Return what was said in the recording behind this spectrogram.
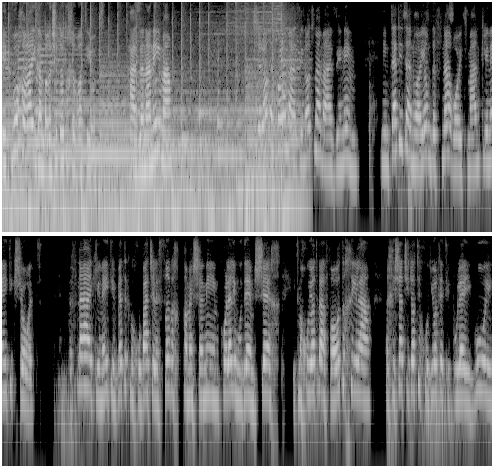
ועקבו אחריי גם ברשתות החברתיות. האזנה נעימה. שלום לכל המאזינות והמאזינים. נמצאת איתנו היום דפנה רויטמן, קלינאי תקשורת. דפנה היא קלינאית עם ותק מכובד של 25 שנים, כולל לימודי המשך, התמחויות בהפרעות אכילה, רכישת שיטות ייחודיות לטיפולי היגוי,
